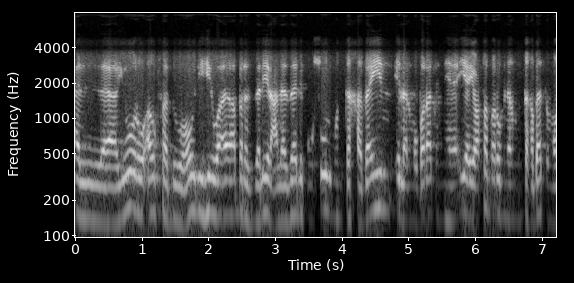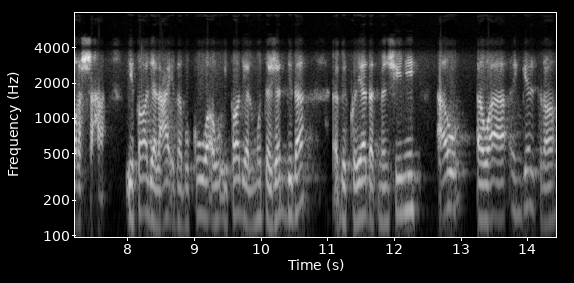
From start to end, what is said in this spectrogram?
اليورو اوفى بوعوده وأبرز دليل على ذلك وصول منتخبين إلى المباراة النهائية يعتبروا من المنتخبات المرشحة. إيطاليا العائدة بقوة أو إيطاليا المتجددة بقيادة منشيني أو وانجلترا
